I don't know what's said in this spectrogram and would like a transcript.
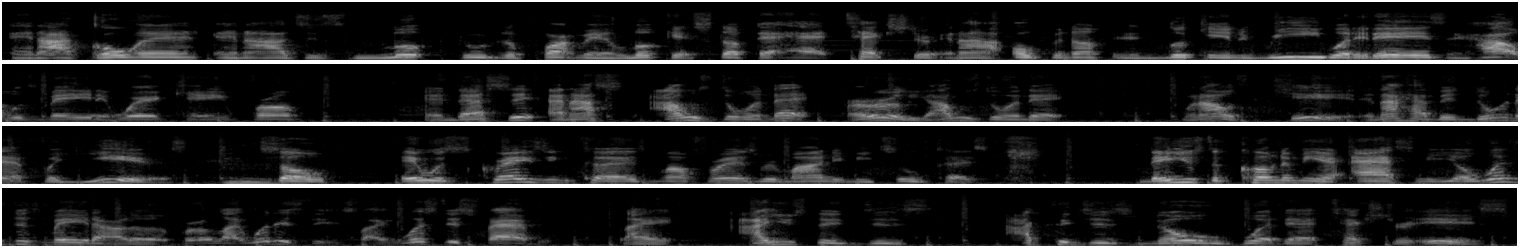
and I go in and I just look through the department and look at stuff that had texture, and I open up and look in and read what it is and how it was made and where it came from, and that's it. And I I was doing that early. I was doing that when I was a kid, and I have been doing that for years. Mm. So it was crazy because my friends reminded me too, because they used to come to me and ask me, "Yo, what's this made out of, bro? Like, what is this? Like, what's this fabric?" Like, I used to just, I could just know what that texture is,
